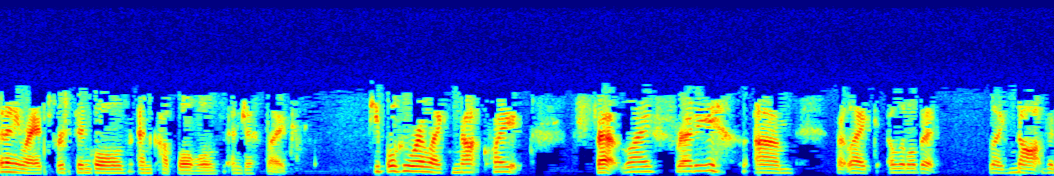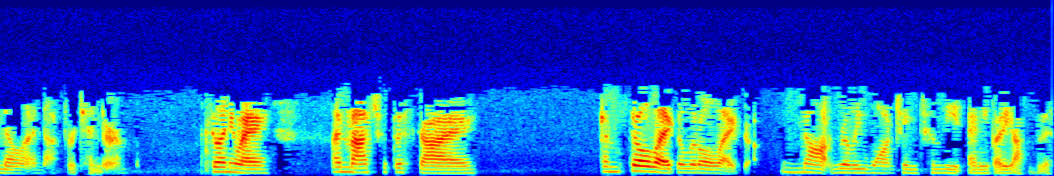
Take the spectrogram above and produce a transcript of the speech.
but anyway, it's for singles and couples and just like people who are like not quite FetLife ready, um, but like a little bit like not vanilla enough for Tinder. So anyway, I matched with this guy. I'm still like a little like not really wanting to meet anybody off of this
